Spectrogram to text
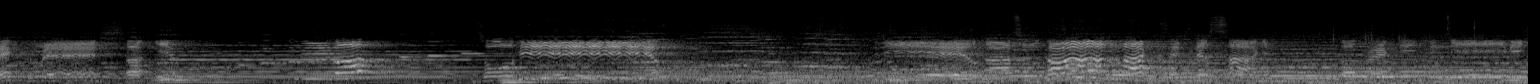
Beckmesser irrt, wie wacht, so hirrt. Wie er da so kann, mag selbst versagen, doch möcht ich ihn ewig.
